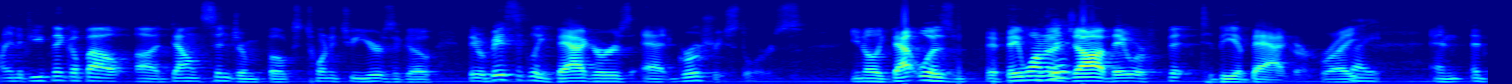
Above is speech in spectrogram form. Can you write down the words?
And if you think about uh, Down syndrome folks 22 years ago, they were basically baggers at grocery stores. You know, like that was, if they wanted a job, they were fit to be a bagger, right? Right. And, and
